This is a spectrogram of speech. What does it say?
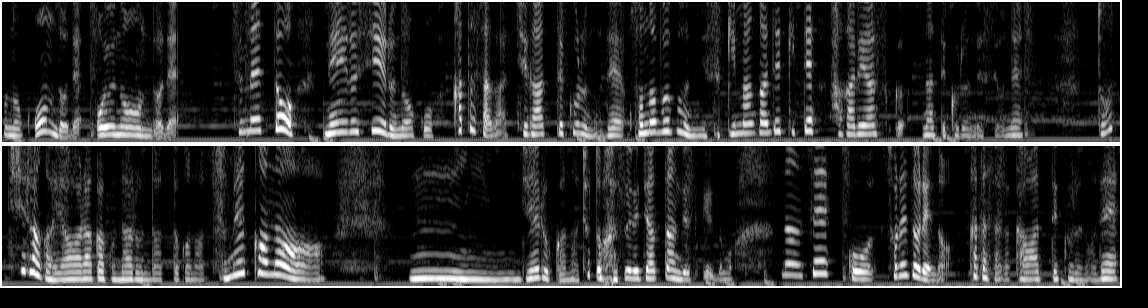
この温度でお湯の温度で爪とネイルシールのこう硬さが違ってくるのでその部分に隙間ができて剥がれやすくなってくるんですよね。どちらが柔らかくなるんだったかな？爪かな？うーん、ジェルかな？ちょっと忘れちゃったんですけれども。なんせ、こう、それぞれの硬さが変わってくるので、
